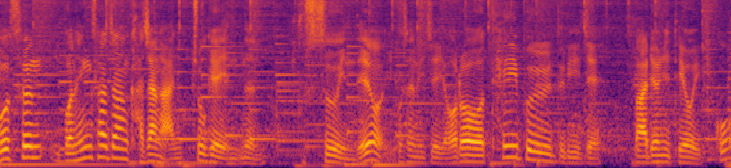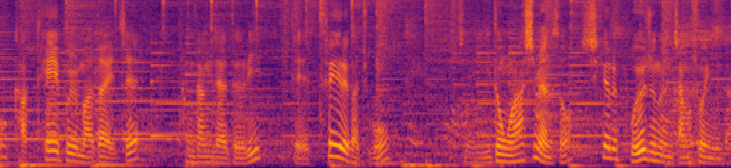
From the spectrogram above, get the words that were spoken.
이곳은 이번 행사장 가장 안쪽에 있는 부스인데요. 이곳은 이제 여러 테이블들이 이제 마련이 되어 있고 각 테이블마다 이제 담당자들이 이제 트레이를 가지고 이동을 하시면서 시계를 보여주는 장소입니다.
